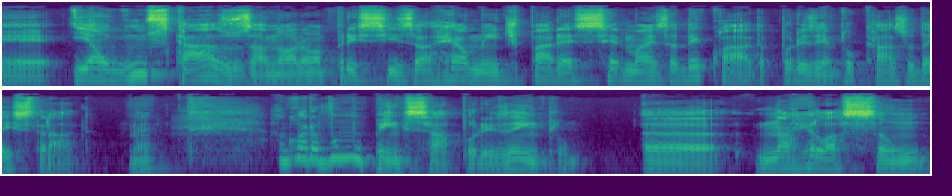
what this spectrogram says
É, em alguns casos, a norma precisa realmente parece ser mais adequada, por exemplo, o caso da estrada. Né? Agora, vamos pensar, por exemplo, uh, na relação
